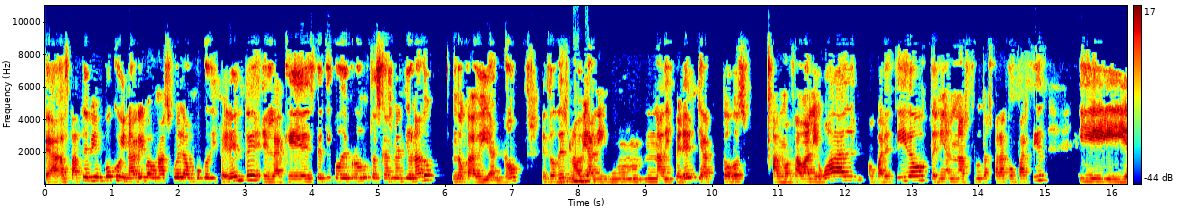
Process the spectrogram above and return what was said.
hasta hace bien poco INAR iba a una escuela un poco diferente en la que este tipo de productos que has mencionado no cabían, ¿no? Entonces no había ninguna diferencia, todos almorzaban igual o parecido, tenían unas frutas para compartir y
